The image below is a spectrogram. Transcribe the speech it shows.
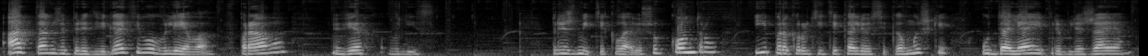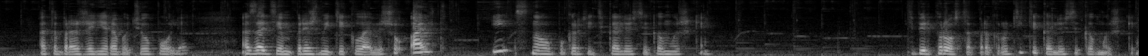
а также передвигать его влево, вправо, вверх, вниз. Прижмите клавишу Ctrl и прокрутите колесико мышки, удаляя и приближая отображение рабочего поля. А затем прижмите клавишу Alt и снова покрутите колесико мышки. Теперь просто прокрутите колесико мышки.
